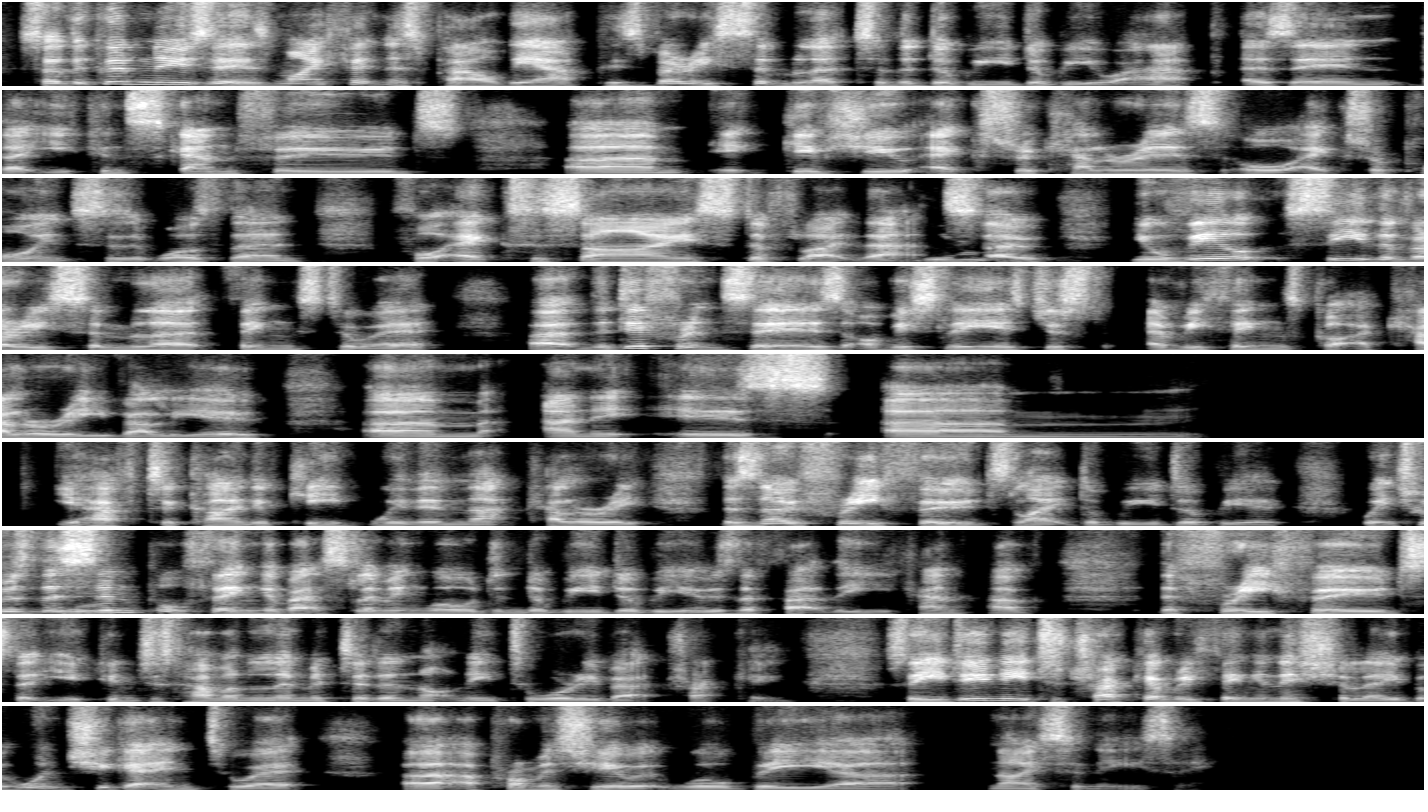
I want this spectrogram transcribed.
So the good news is MyFitnessPal, the app, is very similar to the WW app, as in that you can scan foods. Um, it gives you extra calories or extra points, as it was then, for exercise, stuff like that. Yeah. So you'll feel, see the very similar things to it. Uh, the difference is obviously is just everything's got a calorie value um, and it is um, you have to kind of keep within that calorie. There's no free foods like WW, which was the Yeah. simple thing about Slimming World and WW is the fact that you can have the free foods that you can just have unlimited and not need to worry about tracking. So you do need to track everything initially, but once you get into it, uh, I promise you it will be uh, nice and easy.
